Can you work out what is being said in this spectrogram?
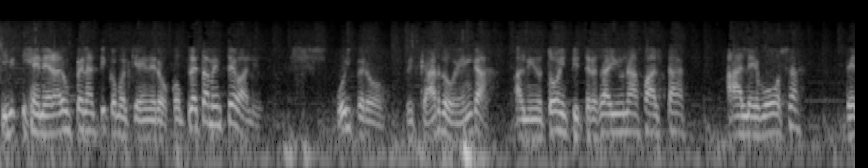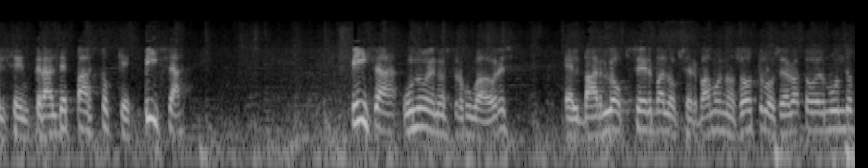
y, y generar un penalti como el que generó. Completamente válido. Uy, pero Ricardo, venga, al minuto 23 hay una falta alevosa del central de Pasto que pisa pisa uno de nuestros jugadores, el VAR lo observa, lo observamos nosotros, lo observa todo el mundo,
